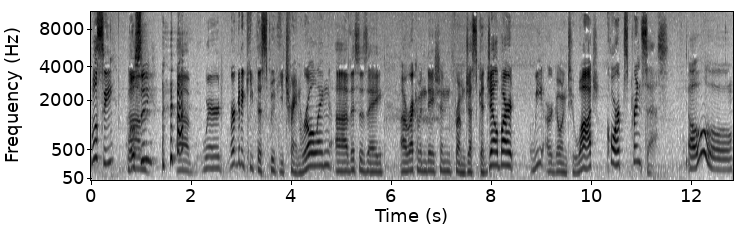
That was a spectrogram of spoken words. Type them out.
we'll see. We'll Um, see. uh, we're we're gonna keep this spooky train rolling. Uh, this is a, a recommendation from Jessica Gelbart. We are going to watch Corpse Princess. Oh.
